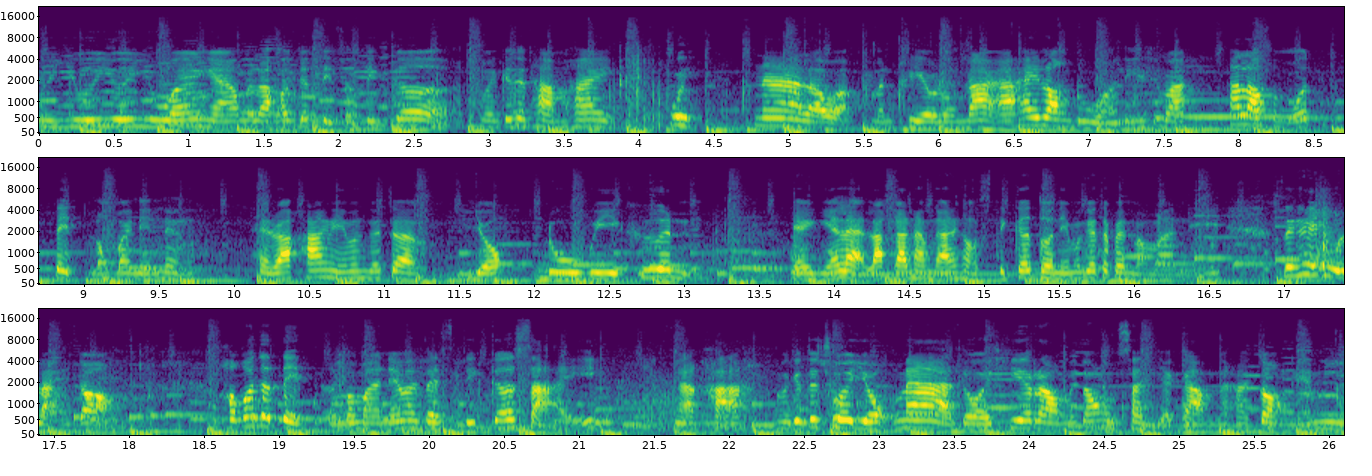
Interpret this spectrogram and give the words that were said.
ยุยยุยยุยยุยอย่างเงี้ยเวลาเขาจะติดสติกเกอร์ มันก็จะทำให้อุ้ยหน้าเราอะมันเพรียวลงได้อะให้ลองดูอันนี้ใช่ปะถ้าเราสมมติติดลงไปนิดหนึ่ง ห็นว่าข้างนี้มันก็จะยกดูวีขึ้น อย่างเงี้ยแหละหลักการทำงานของสติกเกอร์ตัวนี้มันก็จะเป็นประมาณนี้ ซึ่งให้ดูหลังกล่องเขาก็จะติดประมาณนี้มันเป็นสติกเกอร์ใสนะคะ มันก็จะช่วยยกหน้าโดยที่เราไม่ต้องสัญญกรรมนะคะ กล่องนี้มี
